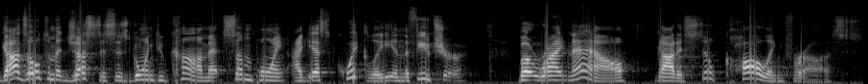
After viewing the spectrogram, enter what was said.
God's ultimate justice is going to come at some point, I guess, quickly in the future. But right now, God is still calling for us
